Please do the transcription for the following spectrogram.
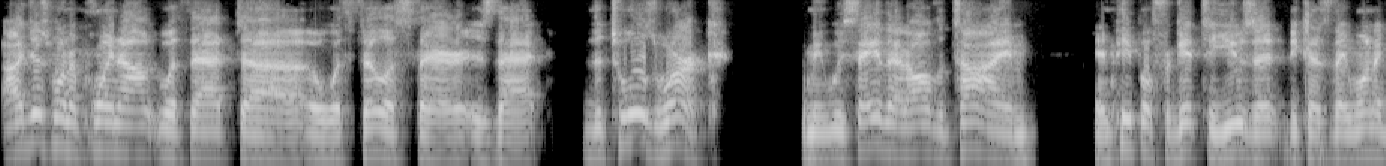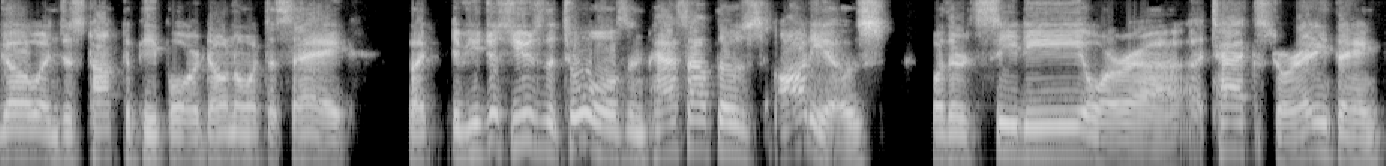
I just want to point out with that uh, with Phyllis there is that the tools work. I mean, we say that all the time, and people forget to use it because they want to go and just talk to people or don't know what to say. But if you just use the tools and pass out those audios, whether it's CD or uh, a text or anything,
